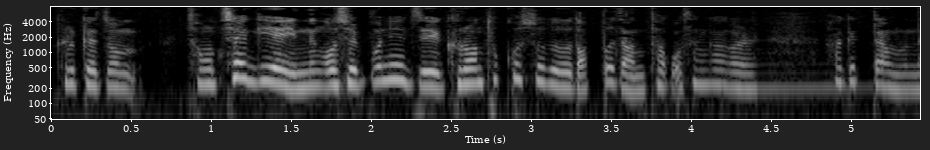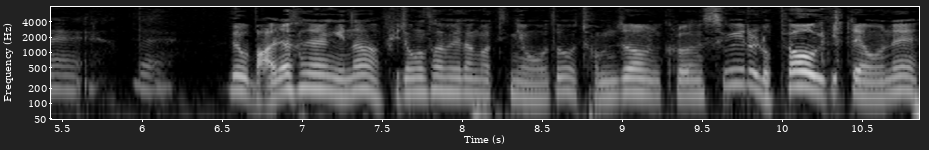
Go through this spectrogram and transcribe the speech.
그렇게 좀 정체기에 있는 것일 뿐이지 그런 토크쇼도 나쁘지 않다고 생각을 하기 때문에 네. 근데 뭐 마녀 사냥이나 비정상회담 같은 경우도 점점 그런 수위를 높여가고 있기 때문에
